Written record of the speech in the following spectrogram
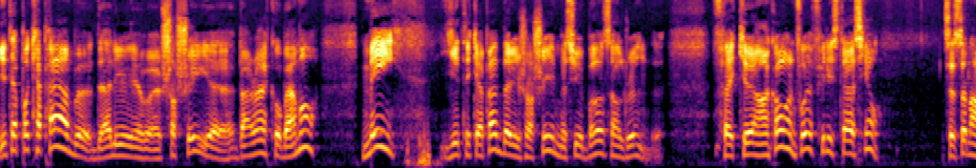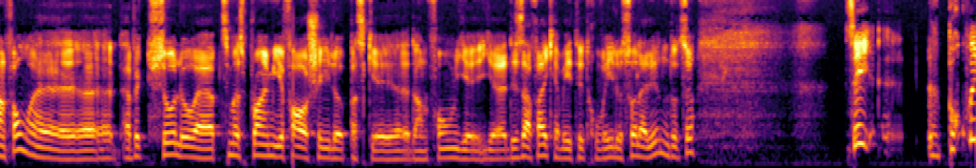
il était pas capable d'aller euh, chercher euh, Barack Obama, mais il était capable d'aller chercher monsieur Buzz Aldrin. Fait que, encore une fois, félicitations. C'est ça, dans le fond, avec tout ça, là, Optimus Prime il est fâché là, parce que, dans le fond, il y, a, des affaires qui avaient été trouvées là, sur la Lune, tout ça. Tu sais, pourquoi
